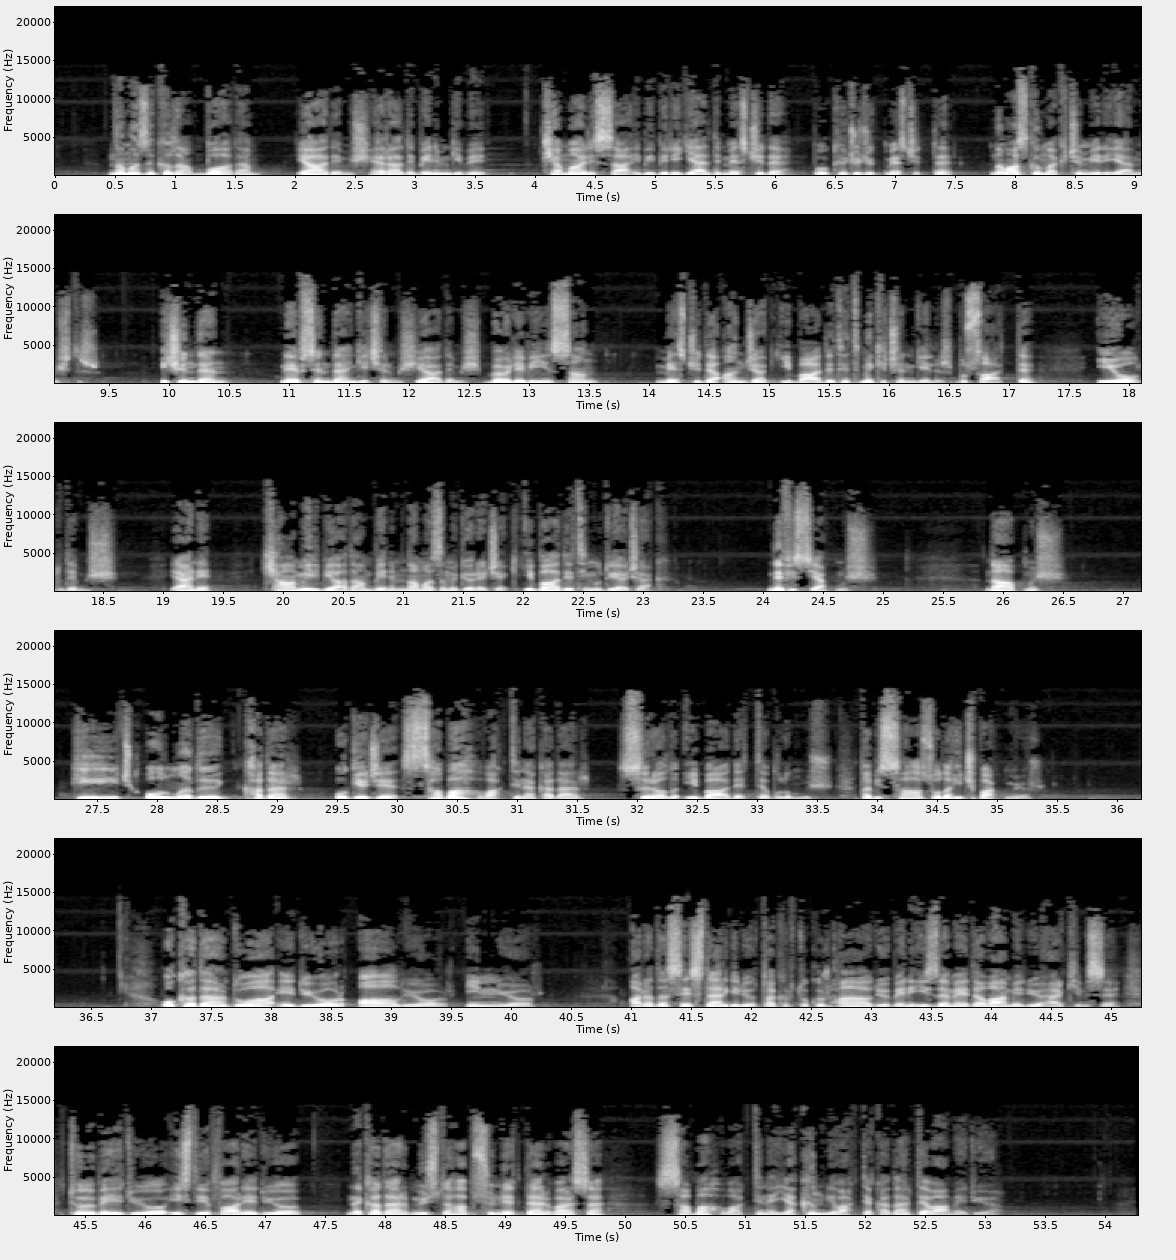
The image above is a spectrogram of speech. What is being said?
Namazı kılan bu adam, ya demiş herhalde benim gibi kemali sahibi biri geldi mescide. Bu küçücük mescitte namaz kılmak için biri gelmiştir. İçinden, nefsinden geçirmiş ya demiş böyle bir insan mescide ancak ibadet etmek için gelir bu saatte. İyi oldu demiş. Yani kamil bir adam benim namazımı görecek, ibadetimi duyacak. Nefis yapmış. Ne yapmış? Hiç olmadığı kadar o gece sabah vaktine kadar sıralı ibadette bulunmuş. Tabi sağa sola hiç bakmıyor. O kadar dua ediyor, ağlıyor, inliyor. Arada sesler geliyor takır tukur. Ha diyor beni izlemeye devam ediyor her kimse. Tövbe ediyor, istiğfar ediyor. Ne kadar müstehap sünnetler varsa sabah vaktine yakın bir vakte kadar devam ediyor.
